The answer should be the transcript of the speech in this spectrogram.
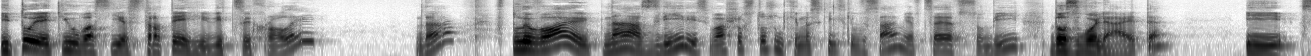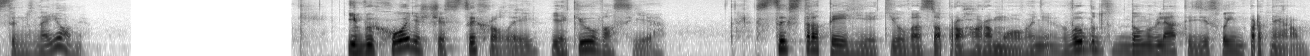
і то, які у вас є стратегії від цих ролей, да, впливають на зрілість ваших стосунків, наскільки ви самі це в собі дозволяєте і з цим знайомі. І виходячи з цих ролей, які у вас є, з цих стратегій, які у вас запрограмовані, ви будете домовляти зі своїм партнером,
